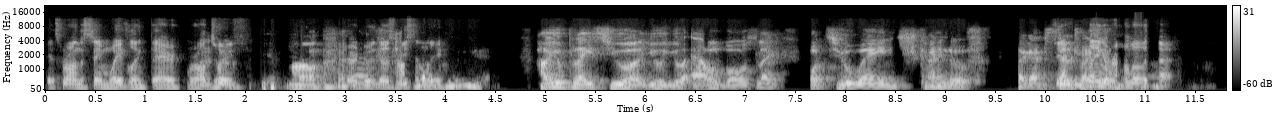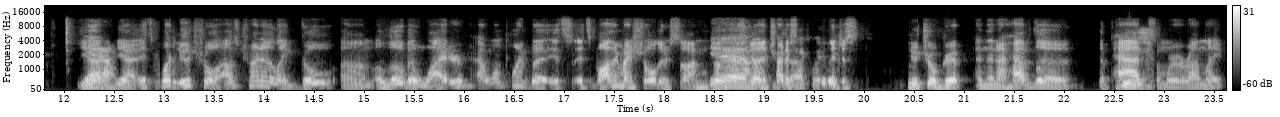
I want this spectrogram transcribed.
Guess we're on the same wavelength there. We're all Mhm. doing No. started doing those How- recently. How you place your your your elbows? Like, what's your range, kind of? Like, I'm See, still I've trying playing to. around with that. Yeah, Yeah. yeah, it's more neutral. I was trying to like go um a little bit wider at one point, but it's it's bothering my shoulders. So I'm, I'm Yeah, just gonna try exactly. to stick with it, just neutral grip, and then I have the the pad Yes. somewhere around like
